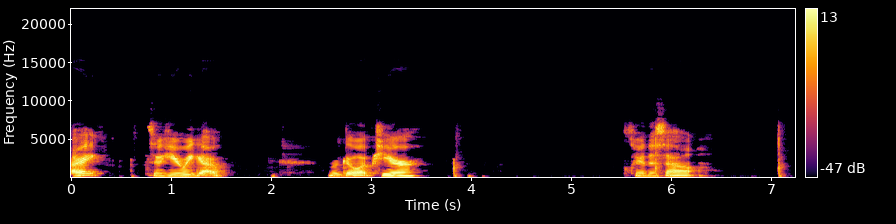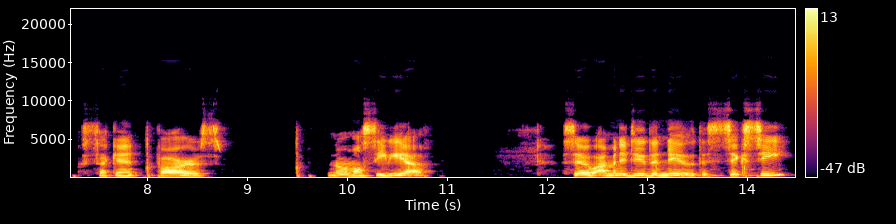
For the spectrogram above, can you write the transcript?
All right, so here we go. We'll go up here, clear this out. Second vars, normal CDF. So I'm going to do the new, the 60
